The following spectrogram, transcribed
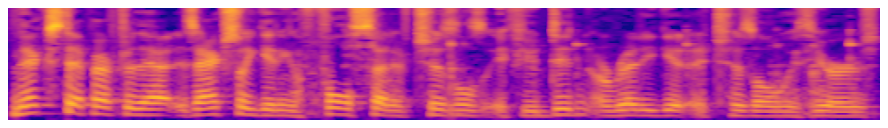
Next step after that is actually getting a full set of chisels. If you didn't already get a chisel with yours,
